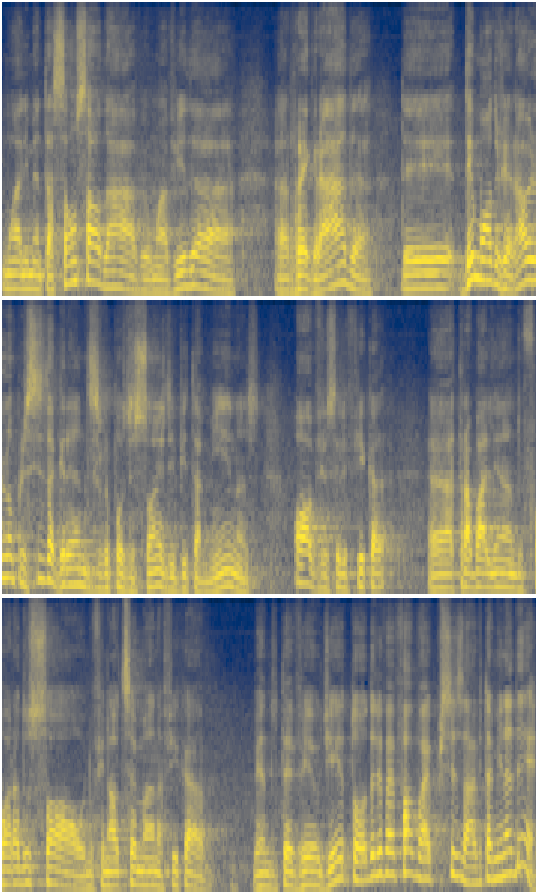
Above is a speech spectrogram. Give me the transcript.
uma alimentação saudável, uma vida uh, regrada, de, de modo geral, ele não precisa de grandes reposições de vitaminas. Óbvio, se ele fica uh, trabalhando fora do sol, no final de semana fica vendo TV o dia todo, ele vai, vai precisar de vitamina D.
